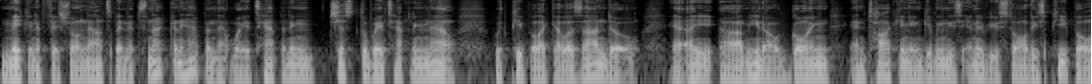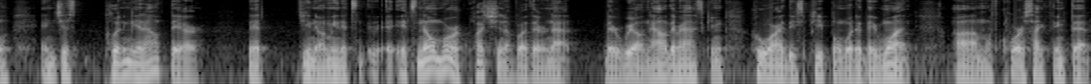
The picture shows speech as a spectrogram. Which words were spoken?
make an official announcement. It's not going to happen that way. It's happening just the way it's happening now with people like Elizondo, um, you know, going and talking and giving these interviews to all these people and just putting it out there that you know, I mean, it's it's no more a question of whether or not they're real. Now they're asking, who are these people? What do they want? Um, of course, I think that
